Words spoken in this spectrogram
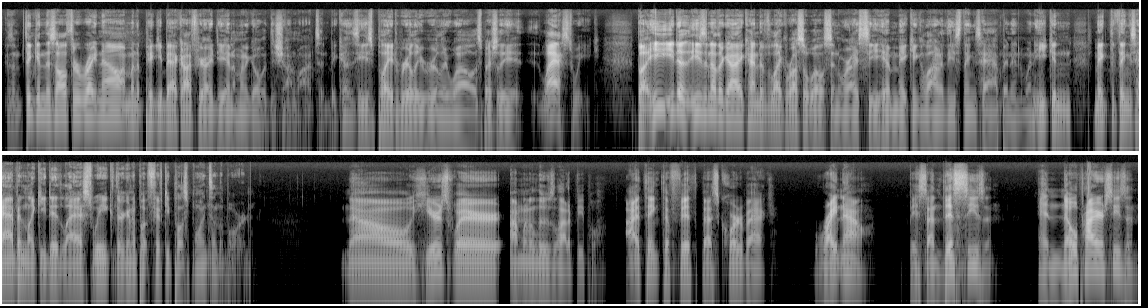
because I'm thinking this all through right now, I'm going to piggyback off your idea and I'm going to go with Deshaun Watson because he's played really, really well, especially last week. But he, he does he's another guy kind of like Russell Wilson where I see him making a lot of these things happen. And when he can make the things happen like he did last week, they're going to put 50 plus points on the board. Now, here's where I'm going to lose a lot of people. I think the fifth best quarterback right now, based on this season and no prior season,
